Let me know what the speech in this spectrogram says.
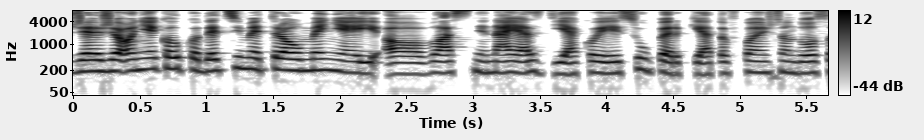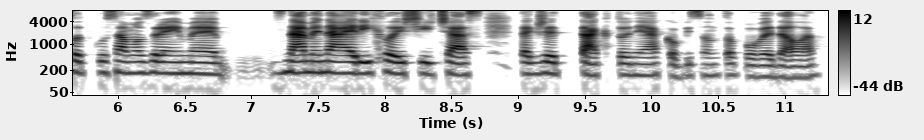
že, že o niekoľko decimetrov menej uh, vlastne najazdí ako jej súperky a to v konečnom dôsledku samozrejme znamená aj rýchlejší čas. Takže takto nejako by som to povedala.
